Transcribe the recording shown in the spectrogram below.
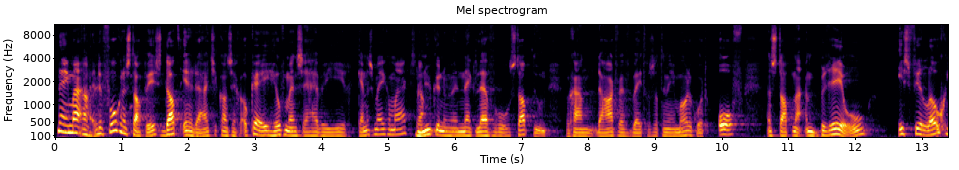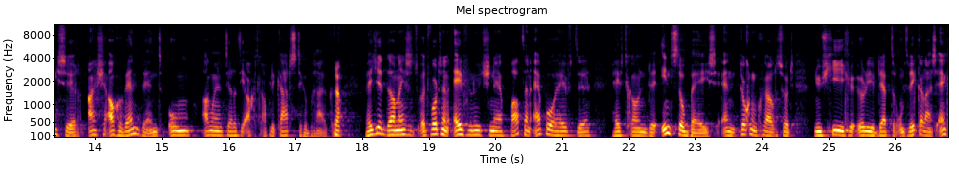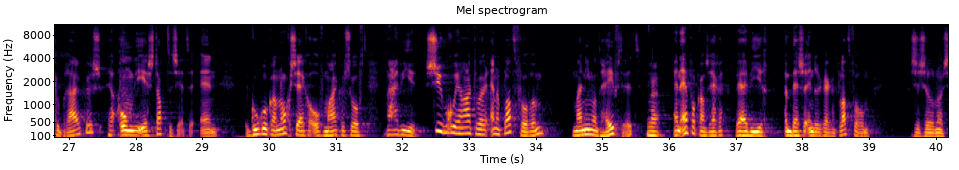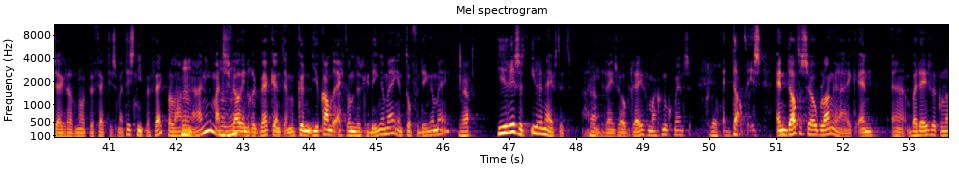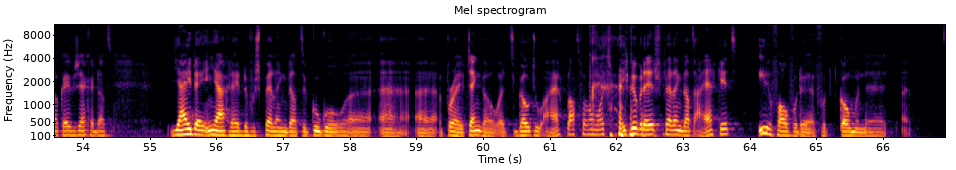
Nee, maar ah, de volgende stap is dat inderdaad je kan zeggen: Oké, heel veel mensen hebben hier kennis mee gemaakt. Nu kunnen we een next level stap doen. We gaan de hardware verbeteren zodat er meer mogelijk wordt. Of een stap naar een bril is veel logischer als je al gewend bent om augmented reality-achtige applicaties te gebruiken. Ja. Weet je, dan is het, het wordt een evolutionair pad en Apple heeft, de, heeft gewoon de install base en toch nog wel een soort nieuwsgierige early adapter ontwikkelaars en gebruikers Ja. om die eerste stap te zetten. En Google kan nog zeggen of Microsoft, wij hebben hier supergoeie hardware en een platform, maar niemand heeft het. Ja. En Apple kan zeggen, we hebben hier een best wel indrukwekkend platform. Ze zullen nooit zeggen dat het nooit perfect is, maar het is niet perfect, belang Mm. niet. Maar het is Mhm. wel indrukwekkend en we kunnen, je kan er echt wel nuttige dingen mee en toffe dingen mee. Ja, Hier is het, iedereen heeft het. Nou, Ja. Iedereen is overdreven, maar genoeg mensen. genoeg. En dat is, en dat is zo belangrijk. En eh, bij deze wil ik dan ook even zeggen dat jij deed een jaar geleden de voorspelling dat de Google eh eh Project Tango het go-to AR-platform wordt. ik doe bij deze voorspelling dat AR-kit in ieder geval voor, de, voor het komende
